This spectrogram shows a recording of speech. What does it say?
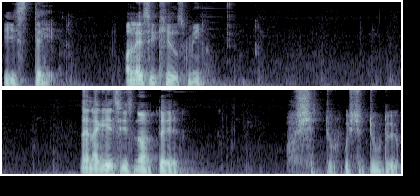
He's dead. Unless he kills me. Then I guess he's not dead. Oh shit, dude. We should do the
